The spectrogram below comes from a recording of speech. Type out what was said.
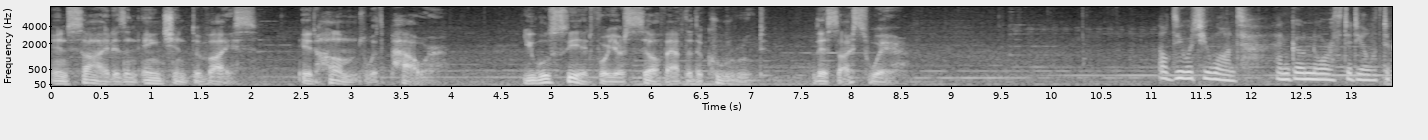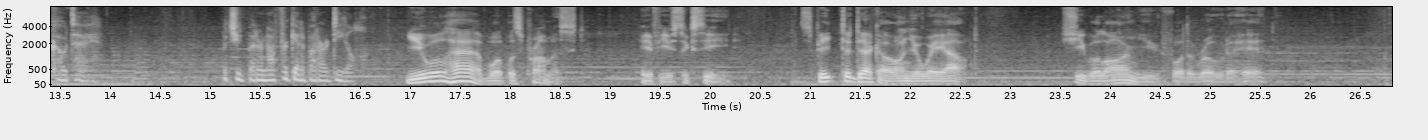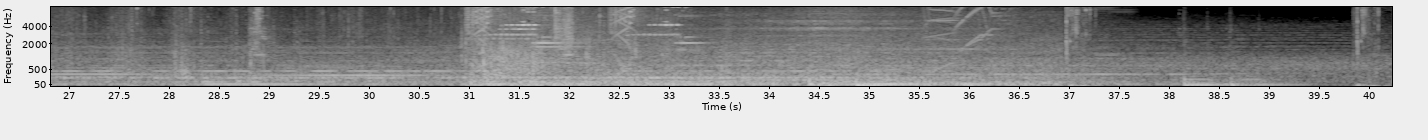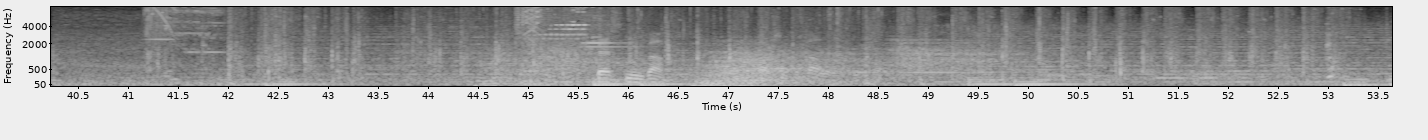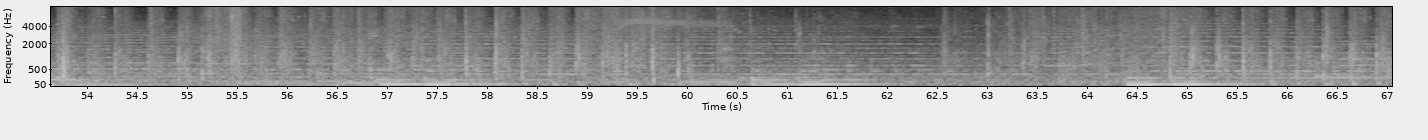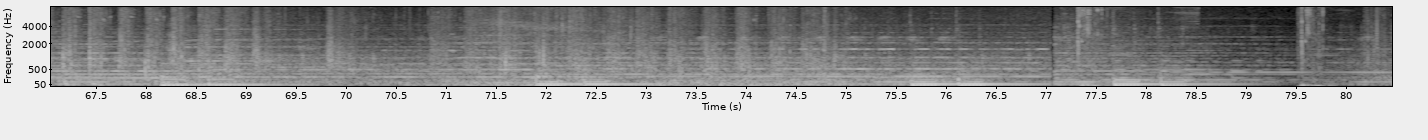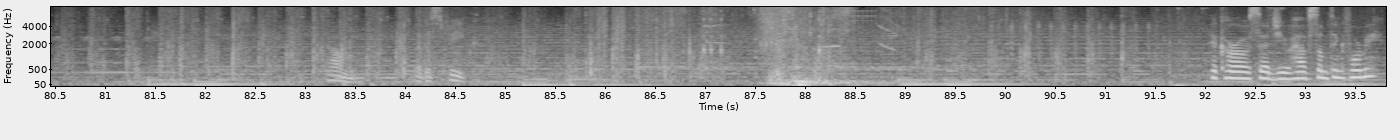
Inside is an ancient device. It hums with power. You will see it for yourself after the cool route. This I swear. I'll do what you want, and go north to deal with Tekotteh. But you'd better not forget about our deal. You will have what was promised, if you succeed. Speak to Dekka on your way out. She will arm you for the road ahead. Let us speak. Hekarro said you have something for me?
